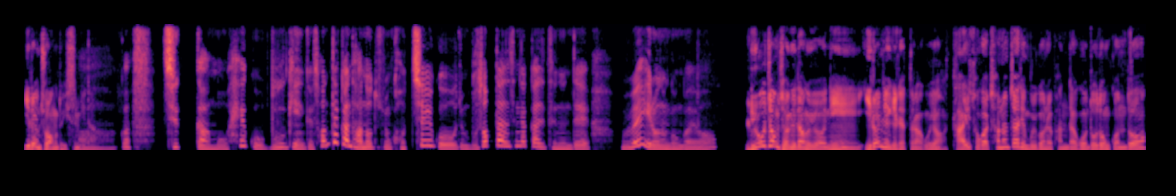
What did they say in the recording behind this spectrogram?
이런 조항도 있습니다. 아, 그러니까 즉각, 뭐 해고, 무긴, 그 선택한 단어도 좀 거칠고 좀 무섭다는 생각까지 드는데 왜 이러는 건가요? 류호정 정의당 의원이 이런 얘기를 했더라고요. 다이소가 천 원짜리 물건을 판다고 노동권도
